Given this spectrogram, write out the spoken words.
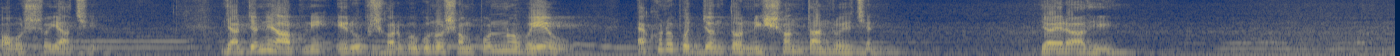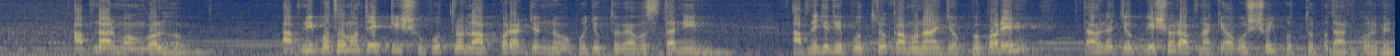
অবশ্যই আছে। যার জন্যে আপনি এরূপ সর্বগুণ সম্পন্ন হয়েও এখনও পর্যন্ত নিঃসন্তান রয়েছেন। জয় রাধি। আপনার মঙ্গল হোক। আপনি প্রথমত একটি সুপুত্র লাভ করার জন্য উপযুক্ত ব্যবস্থা নিন। আপনি যদি পুত্র কামনায় যজ্ঞ করেন, তাহলে যজ্ঞেশ্বর আপনাকে অবশ্যই পুত্র প্রদান করবেন।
